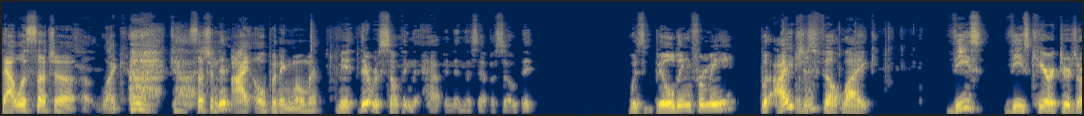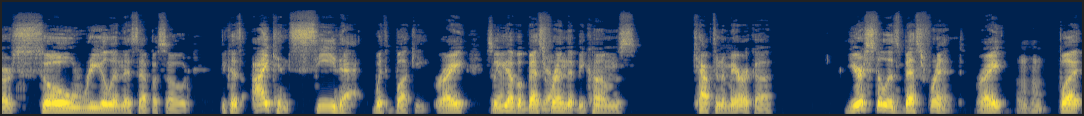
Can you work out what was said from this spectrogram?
That was such a, like Oh god. such an Then- eye-opening moment. man, there was something that happened in this episode that was building for me, but I mm-hmm. just felt like these these characters are so real in this episode because I can see that with Bucky, right? So Yeah. you have a best Yeah. friend that becomes Captain America. You're still his best friend, right? hmm But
